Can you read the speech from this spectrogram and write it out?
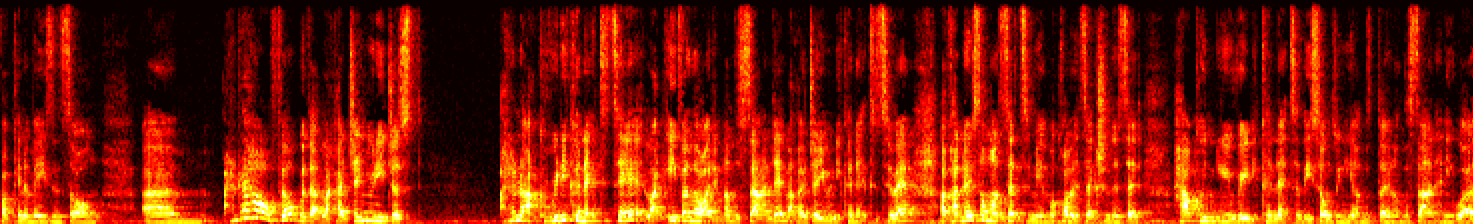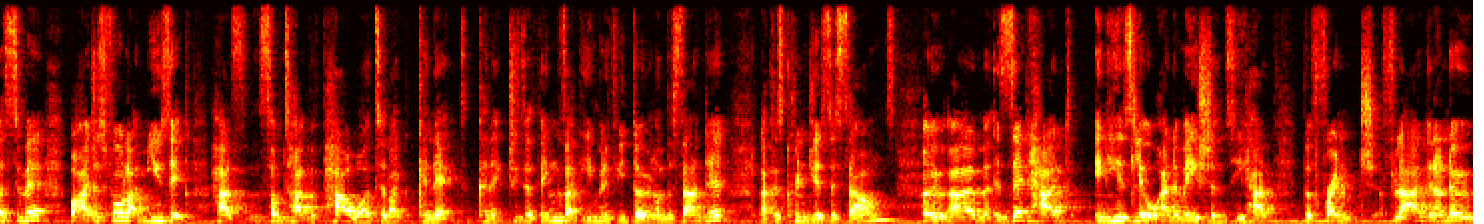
fucking amazing song. Um, I don't know how I felt with that. Like I genuinely just I don't know, I could really connect to it. Like, even though I didn't understand it, like, I genuinely connected to it. Like, I know someone said to me in my comment section and said, How can you really connect to these songs when you don't understand any words to it? But I just feel like music has some type of power to, like, connect connect you to things, like, even if you don't understand it, like, as cringy as this sounds. So, um, Zedd had in his little animations, he had the French flag, and I know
